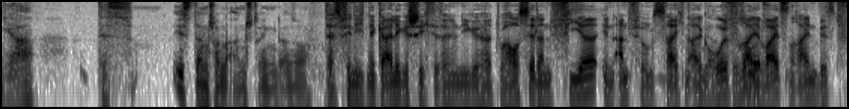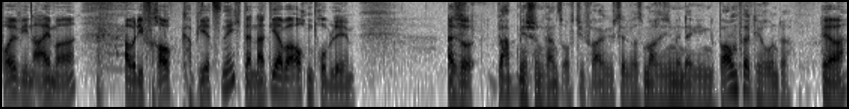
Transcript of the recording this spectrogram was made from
ja, das ist dann schon anstrengend. Also Das finde ich eine geile Geschichte, das habe ich noch nie gehört. Du haust ja dann vier, in Anführungszeichen, alkoholfreie absolut. Weizen rein, bist voll wie ein Eimer, aber die Frau kapiert's nicht, dann hat die aber auch ein Problem. Also, ich habe mir schon ganz oft die Frage gestellt, was mache ich, wenn der gegen den Baum fährt hier runter? ja.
